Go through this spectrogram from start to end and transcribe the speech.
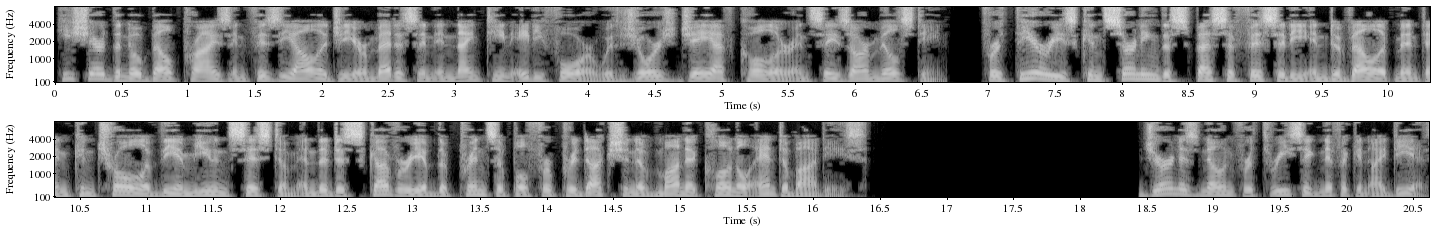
He shared the Nobel Prize in Physiology or Medicine in 1984 with Georges J. F. Kohler and César Milstein for theories concerning the specificity in development and control of the immune system and the discovery of the principle for production of monoclonal antibodies." Jerne is known for three significant ideas.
